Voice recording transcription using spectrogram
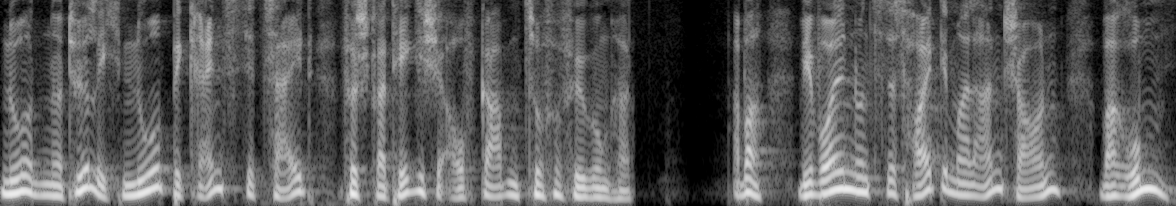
nur natürlich nur begrenzte Zeit für strategische Aufgaben zur Verfügung hat. Aber wir wollen uns das heute mal anschauen, warum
